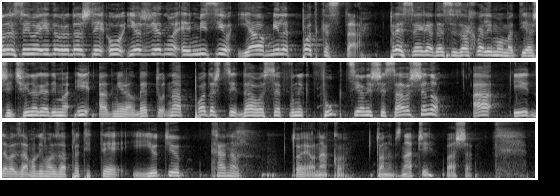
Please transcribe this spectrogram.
Pozdrav svima i dobrodošli u još jednu emisiju Jao Mile podcasta. Pre svega da se zahvalimo Matijašić Vinogradima i Admiral Betu na podršci da ovo sve funkcioniše savršeno, a i da vas zamolimo da zapratite YouTube kanal. To je onako, to nam znači, vaša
